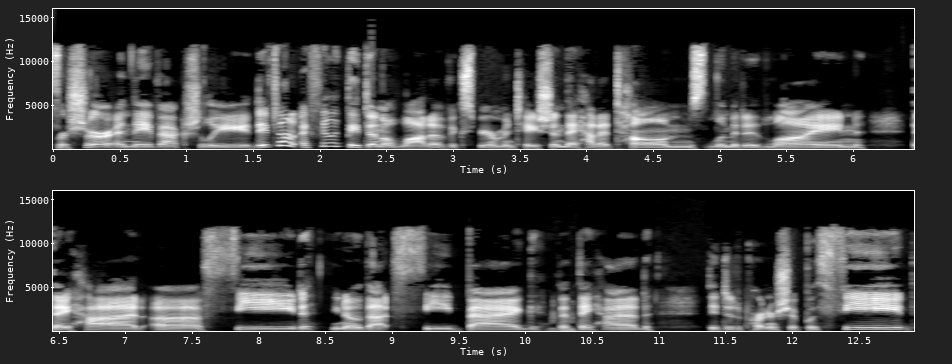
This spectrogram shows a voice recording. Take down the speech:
For sure. And they've actually they've done I feel like they've done a lot of experimentation. They had a Tom's limited line. They had a feed, you know, that feed bag that mm-hmm. they had. They did a partnership with Feed.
